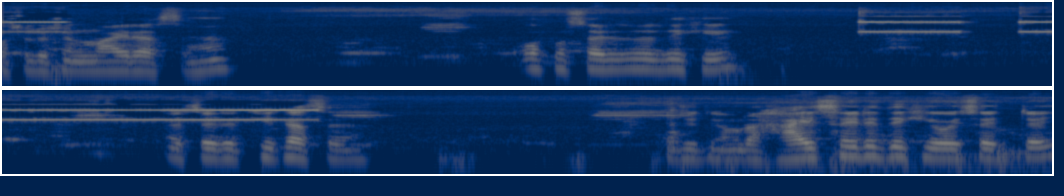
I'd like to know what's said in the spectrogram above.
অসিলেশন মায়ের আছে হ্যাঁ? অপর সাইডে যদি দেখি, এই সাইডে ঠিক আছে। যদি আমরা হাই সাইডে দেখি, ওই সাইডটাই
